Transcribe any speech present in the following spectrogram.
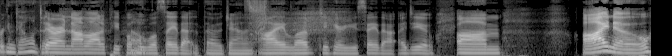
freaking talented." There are not a lot of people no. who will say that, though, Janet. I love to hear you say that. I do. Um, I know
